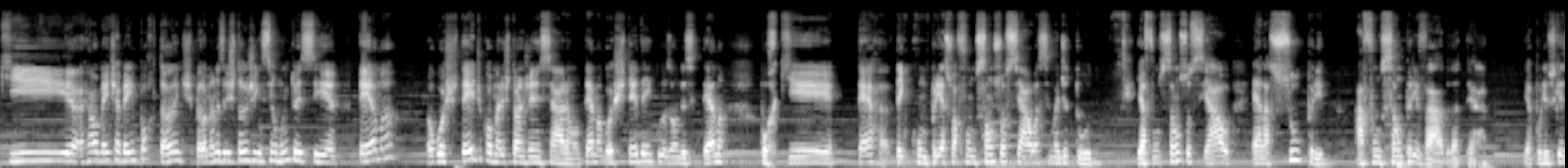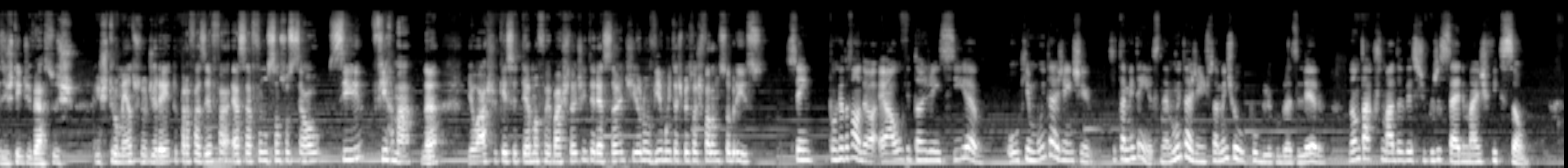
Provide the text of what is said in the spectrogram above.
que realmente é bem importante. Pelo menos eles tangenciam muito esse tema. Eu gostei de como eles tangenciaram o tema, gostei da inclusão desse tema, porque terra tem que cumprir a sua função social acima de tudo. E a função social, ela supre a função privada da terra. E é por isso que existem diversos instrumentos no direito para fazer essa função social se firmar, né? Eu acho que esse tema foi bastante interessante e eu não vi muitas pessoas falando sobre isso. Sim, porque eu tô falando, é algo que tangencia o que muita gente, que também tem isso, né? Muita gente, somente o público brasileiro, não tá acostumado a ver esse tipo de série mais de ficção,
